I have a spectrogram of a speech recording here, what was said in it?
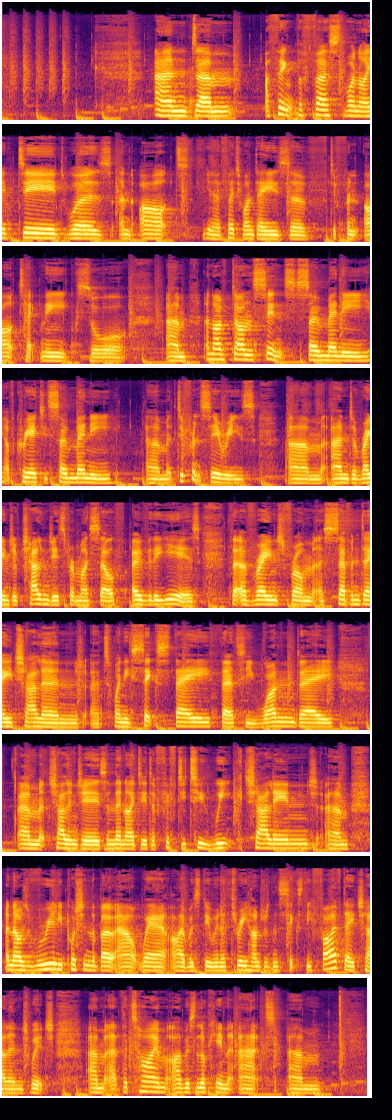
And um, I think the first one I did was an art, you know, 31 days of different art techniques, or um, and I've done since so many. I've created so many um, different series um, and a range of challenges for myself over the years that have ranged from a seven day challenge, a 26 day, 31 day. Um, challenges, and then I did a 52 week challenge, um, and I was really pushing the boat out where I was doing a 365 day challenge, which um, at the time I was looking at um,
